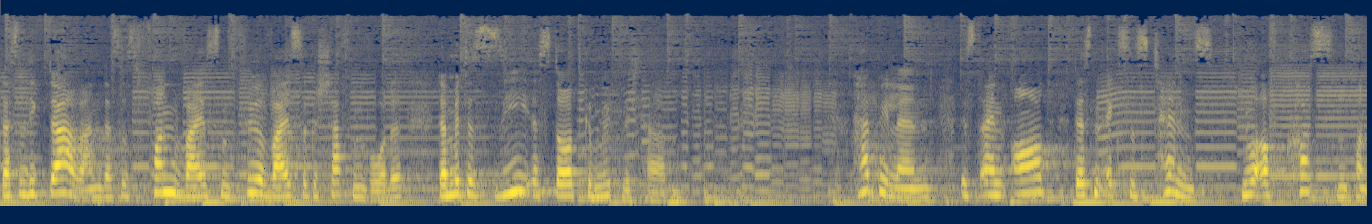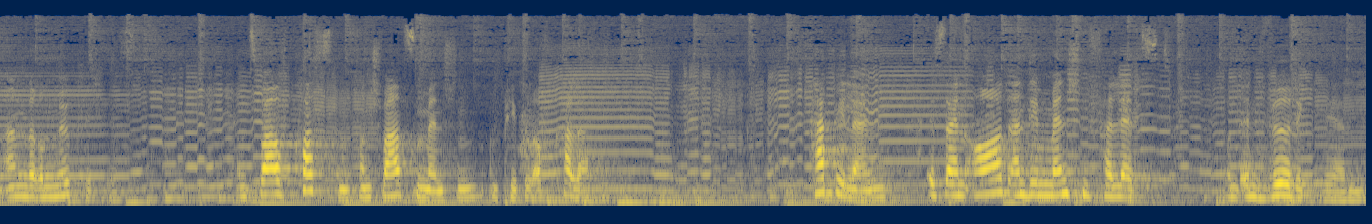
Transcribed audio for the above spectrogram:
Das liegt daran, dass es von Weißen für Weiße geschaffen wurde, damit es sie es dort gemütlich haben. Happyland ist ein Ort, dessen Existenz nur auf Kosten von anderen möglich ist. Und zwar auf Kosten von schwarzen Menschen und People of Color. Happyland ist ein Ort, an dem Menschen verletzt und entwürdigt werden,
